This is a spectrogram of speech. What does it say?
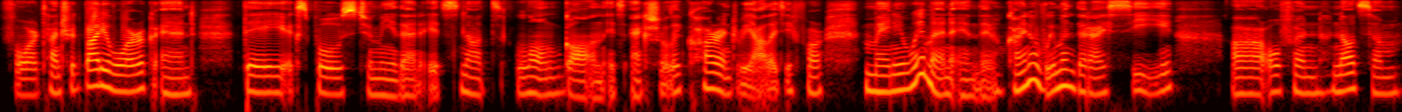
for tantric body work and they expose to me that it's not long gone it's actually current reality for many women and the kind of women that i see are often not some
